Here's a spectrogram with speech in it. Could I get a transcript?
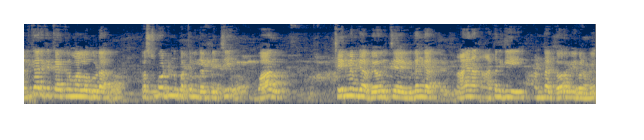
అధికారిక కార్యక్రమాల్లో కూడా ట్రస్ట్ బోర్డును పక్కన తప్పించి వారు చైర్మన్గా వ్యవహరించే విధంగా ఆయన అతనికి అంత గౌరవం ఇవ్వడము.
